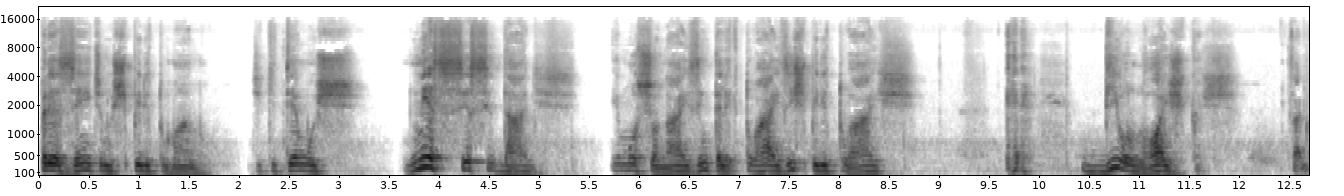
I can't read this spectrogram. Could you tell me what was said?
presente no espírito humano de que temos necessidades emocionais, intelectuais, espirituais, é, biológicas, sabe?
